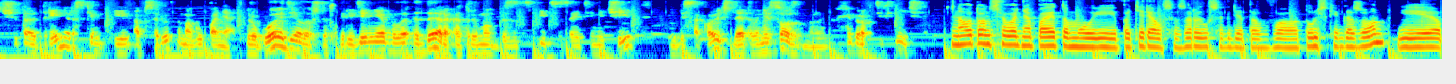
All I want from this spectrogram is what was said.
считаю тренерским и абсолютно могу понять. Другое дело, что впереди не было Эдера, который мог бы зацепиться за эти мячи, Бесакович для этого не создан, игрок технический. Ну вот он сегодня поэтому и потерялся, зарылся где-то в тульский газон. И,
